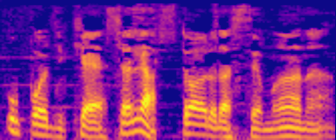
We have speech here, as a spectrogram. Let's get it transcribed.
O podcast aleatório da semana.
